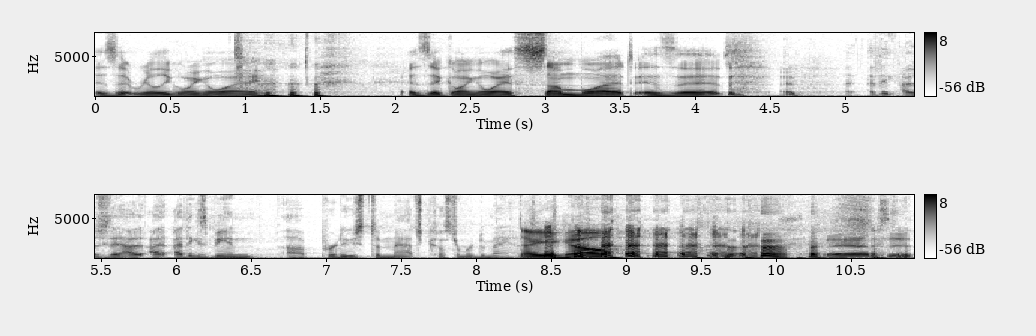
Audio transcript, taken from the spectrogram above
is it really going away? is it going away somewhat? Is it? I- I think I, was gonna say, I, I think it's being uh, produced to match customer demand. There you go. That's it.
